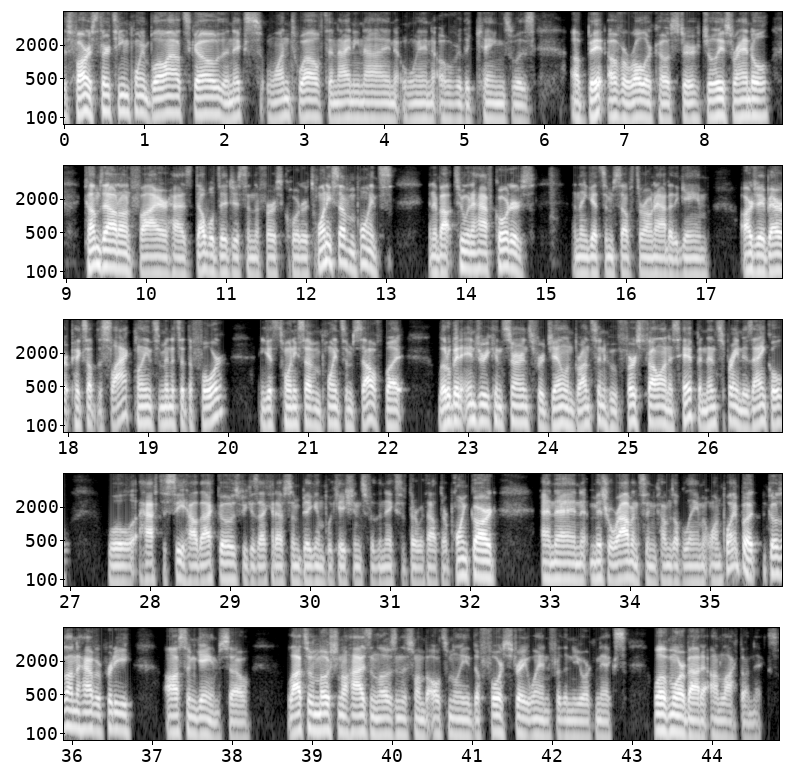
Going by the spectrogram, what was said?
As far as 13 point blowouts go, the Knicks 112 to 99 win over the Kings was a bit of a roller coaster. Julius Randle comes out on fire, has double digits in the first quarter, 27 points in about two and a half quarters, and then gets himself thrown out of the game. RJ Barrett picks up the slack, playing some minutes at the four, and gets 27 points himself. But a little bit of injury concerns for Jalen Brunson, who first fell on his hip and then sprained his ankle. We'll have to see how that goes because that could have some big implications for the Knicks if they're without their point guard. And then Mitchell Robinson comes up lame at one point, but goes on to have a pretty awesome game. So lots of emotional highs and lows in this one, but ultimately the fourth straight win for the New York Knicks. We'll have more about it on Locked On Knicks.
